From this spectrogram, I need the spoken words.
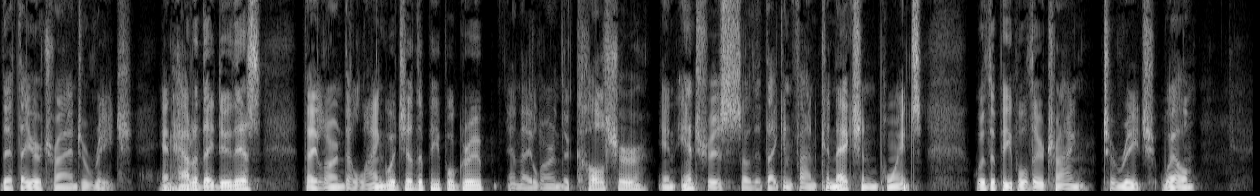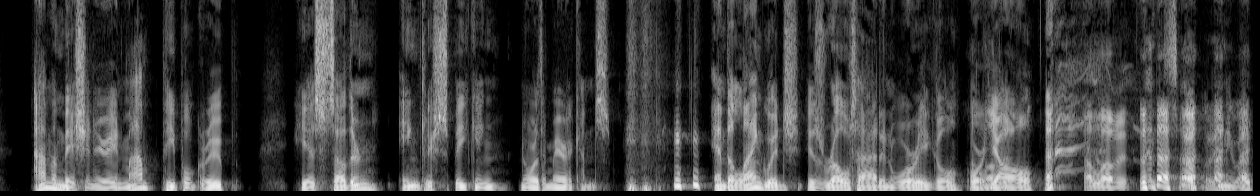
that they are trying to reach. And how mm-hmm. do they do this? They learn the language of the people group and they learn the culture and interests so that they can find connection points with the people they're trying to reach. Well, I'm a missionary and my people group is Southern English speaking North Americans. and the language is Roll Tide and War Eagle or it. y'all. I love it. so anyway,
